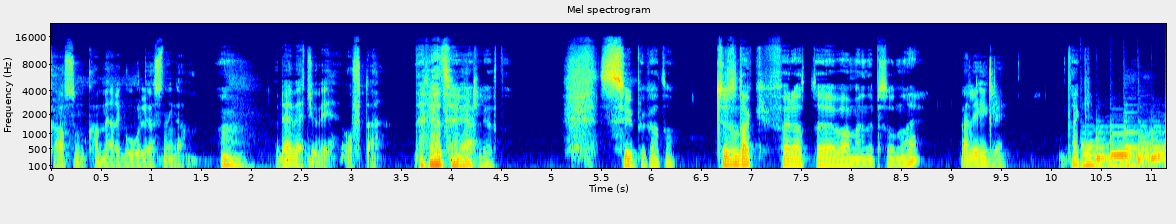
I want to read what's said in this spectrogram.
hva som kan være gode løsninger. Og det vet jo vi ofte. Det vet vi virkelig ofte. Super, Cato. Tusen takk for at du var med i denne episoden her. Veldig hyggelig. Takk.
